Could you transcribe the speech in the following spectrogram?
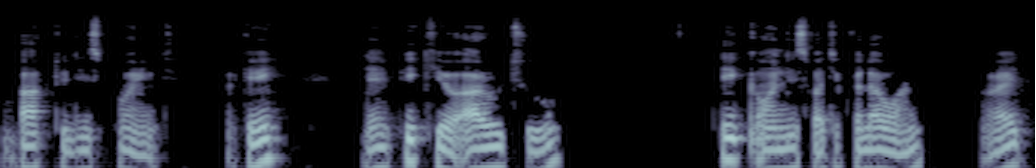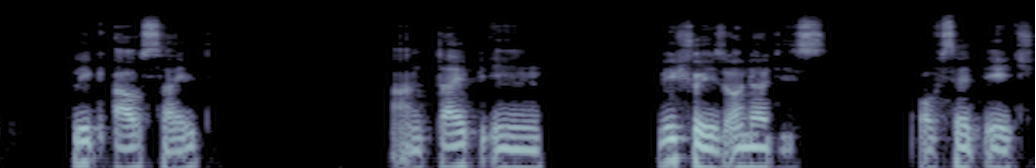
back to this point okay? Then pick your arrow tool click on this particular one right click outside and type in make sure it's under this offset edge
